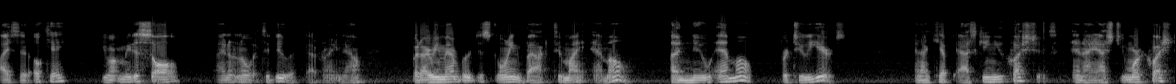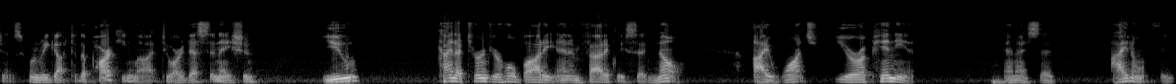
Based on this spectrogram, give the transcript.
I said, okay, you want me to solve? I don't know what to do with that right now. But I remember just going back to my MO, a new MO for two years. And I kept asking you questions. And I asked you more questions. When we got to the parking lot to our destination, you kind of turned your whole body and emphatically said, no, I want your opinion. And I said, I don't think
